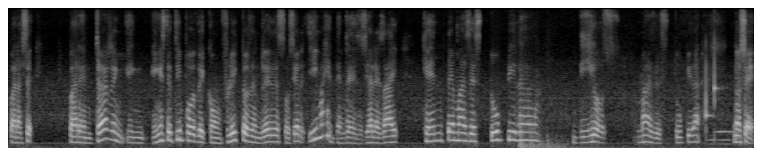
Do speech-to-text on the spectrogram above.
para hacer, para entrar en, en, en este tipo de conflictos en redes sociales. Imagínate, en redes sociales hay gente más estúpida, Dios, más estúpida. No sé,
